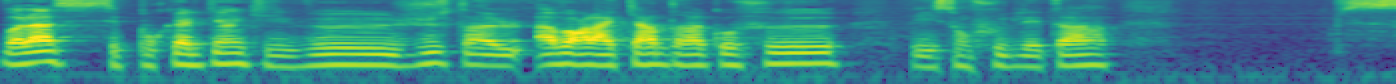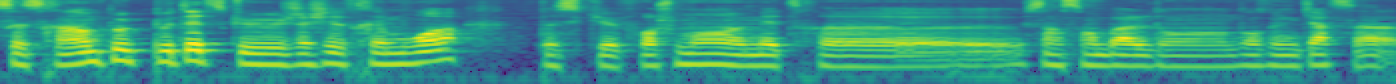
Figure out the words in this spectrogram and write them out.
voilà, c'est pour quelqu'un qui veut juste avoir la carte Dracofeu et il s'en fout de l'état ça sera un peu peut-être ce que j'achèterais moi, parce que franchement, mettre 500 euh, balles dans, une carte, ça,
